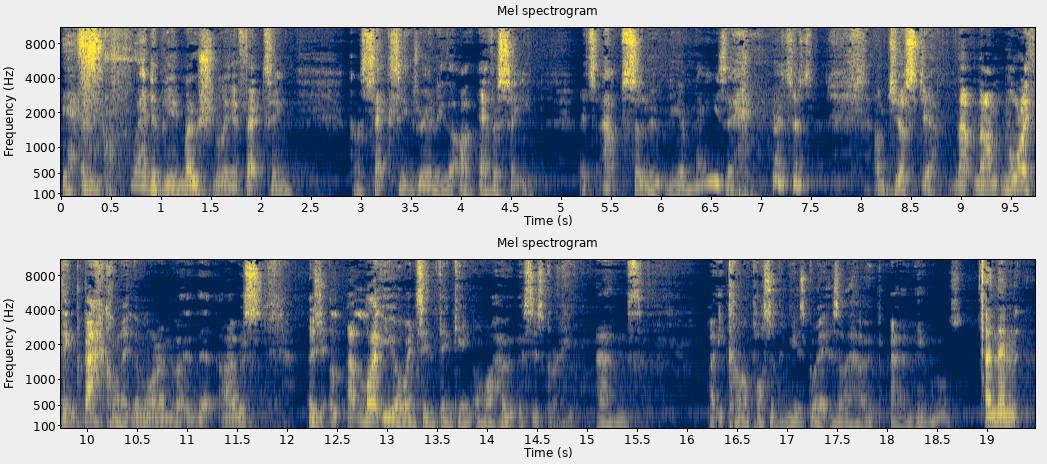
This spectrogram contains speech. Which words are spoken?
incredibly emotionally affecting kind of sex scenes, really, that I've ever seen. It's absolutely amazing. It's just, I'm just, yeah. Now, now, the more I think back on it, the more I'm. that I was. as, like you, I went in thinking, "Oh, I hope this is great," and uh, it can't possibly be as great as I hope, and it was. And then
